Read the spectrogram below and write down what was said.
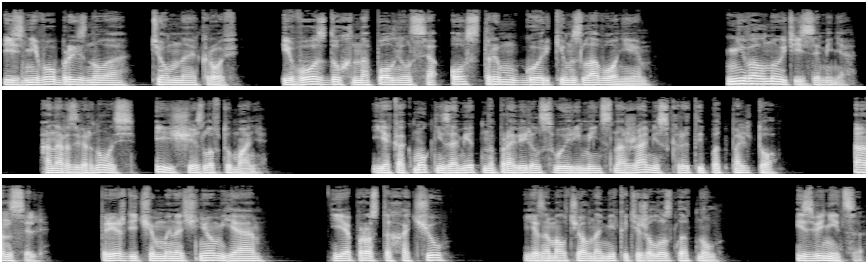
Из него брызнула темная кровь, и воздух наполнился острым горьким зловонием. «Не волнуйтесь за меня. Она развернулась и исчезла в тумане. Я как мог незаметно проверил свой ремень с ножами, скрытый под пальто. «Ансель, прежде чем мы начнем, я... я просто хочу...» Я замолчал на миг и тяжело сглотнул. «Извиниться.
